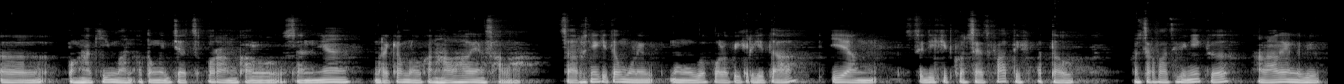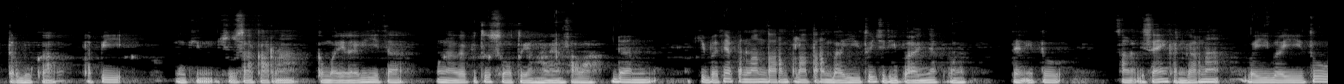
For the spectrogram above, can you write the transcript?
uh, penghakiman atau ngejudge orang kalau misalnya mereka melakukan hal-hal yang salah. Seharusnya kita mulai mengubah pola pikir kita yang sedikit konservatif atau konservatif ini ke hal-hal yang lebih terbuka. Tapi mungkin susah karena kembali lagi kita menganggap itu suatu yang hal yang salah dan akibatnya penelantaran-penelantaran bayi itu jadi banyak banget dan itu sangat disayangkan karena bayi-bayi itu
